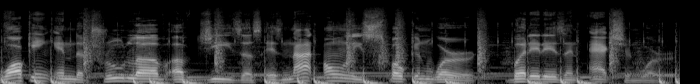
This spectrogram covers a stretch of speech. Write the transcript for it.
Walking in the true love of Jesus is not only spoken word, but it is an action word.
